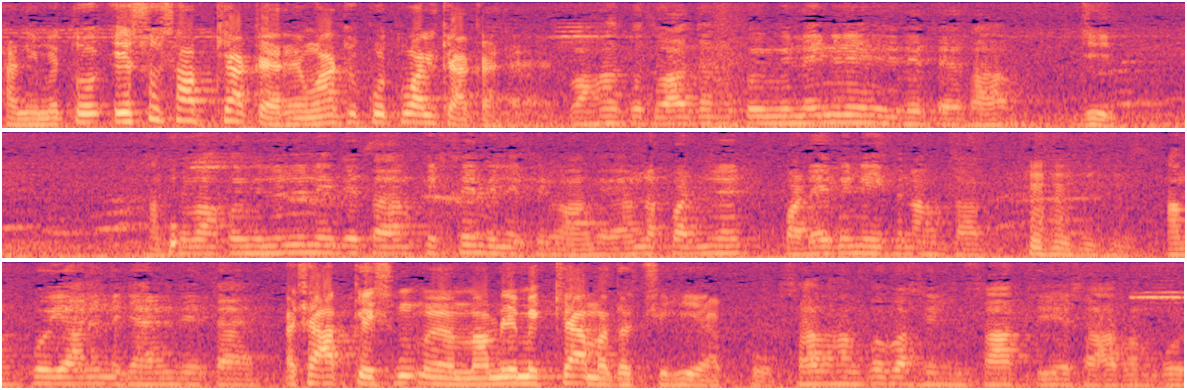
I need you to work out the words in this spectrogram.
थाने में तो एसओ साहब क्या कह रहे हैं? वहाँ के कोतवाल क्या कह रहे हैं? वहाँ कोतवाल से कोई मिलने नहीं देते साहब। जी। हमसे वहाँ कोई मिलने नहीं देता हम किससे मिले फिर वहाँ हम ना पढ़ने पढ़े भी नहीं इतना हम साहब। हम्म, हम्म, हम्म। हमको कोई आने न जाने देता है। अच्छा आपके इस मामले में क्या मदद चाहिए आपको? साहब हमको बस इंसाफ चाहिए साहब हमको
